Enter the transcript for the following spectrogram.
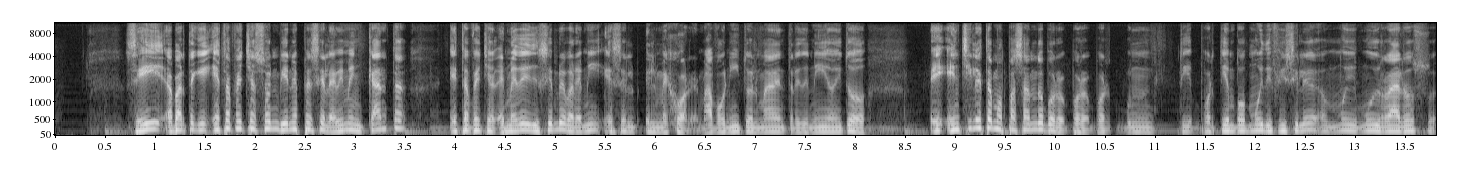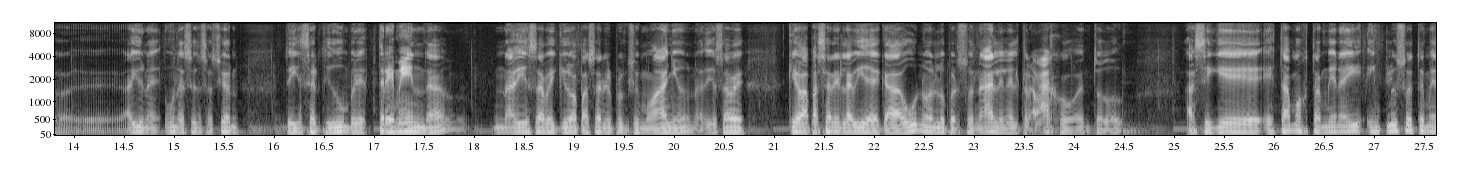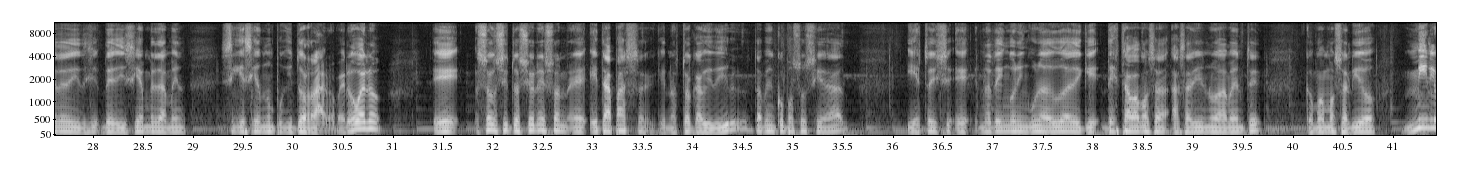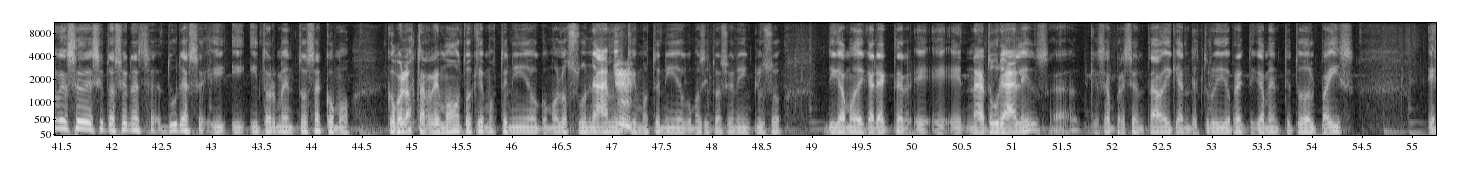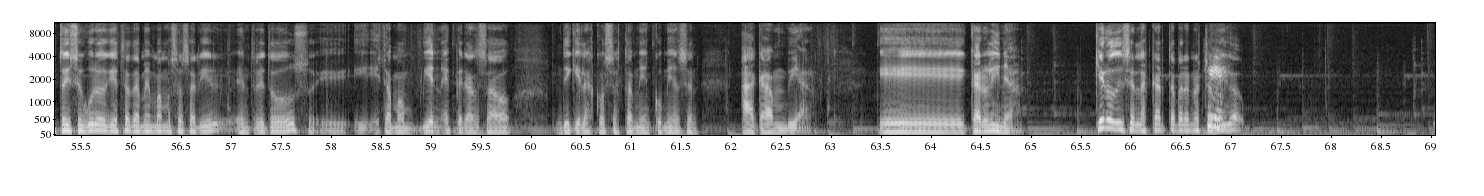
Sí, aparte que estas fechas son bien especiales. A mí me encanta esta fecha, el mes de diciembre para mí es el, mejor, el más bonito, el más entretenido y todo. Eh, en Chile estamos pasando por, por, por, tiempos muy difíciles, muy, muy raros. Eh, hay una, una, sensación de incertidumbre tremenda. Nadie sabe qué va a pasar el próximo año, nadie sabe qué va a pasar en la vida de cada uno, en lo personal, en el trabajo, en todo. Así que estamos también ahí, incluso este mes de, de diciembre también sigue siendo un poquito raro. Pero bueno, eh, son situaciones, son eh, etapas que nos toca vivir también como sociedad y estoy eh, no tengo ninguna duda de que de esta vamos a, salir nuevamente, como hemos salido mil veces de situaciones duras y, tormentosas como, como los terremotos que hemos tenido, como los tsunamis que hemos tenido, como situaciones incluso, digamos, de carácter naturales ah, que se han presentado y que han destruido prácticamente todo el país. Estoy seguro de que esta también vamos a salir entre todos y estamos bien esperanzados de que las cosas también comiencen a cambiar. Eh, Carolina, ¿qué nos dicen las cartas para nuestra amiga?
